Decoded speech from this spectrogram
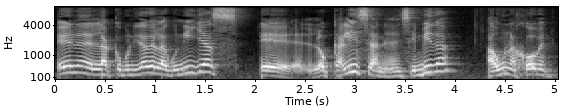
en la comunidad de Lagunillas, eh, localizan eh, sin vida a una joven.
